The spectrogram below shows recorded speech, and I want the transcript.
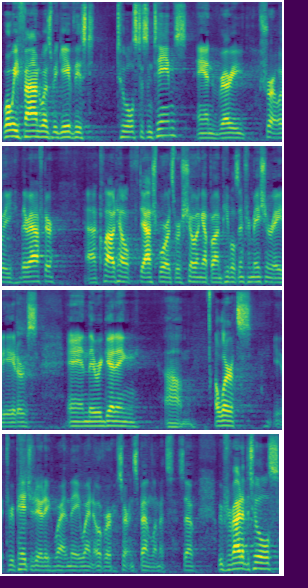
What we found was we gave these t- tools to some teams, and very shortly thereafter, uh, Cloud Health dashboards were showing up on people's information radiators, and they were getting um, alerts through PagerDuty when they went over certain spend limits. So we provided the tools,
